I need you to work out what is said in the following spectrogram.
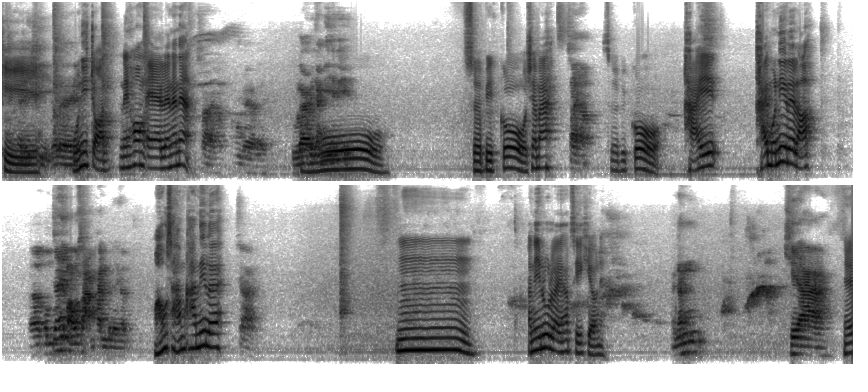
ขี่ไม่ได้ขี่ก็เลย โอ้นี่จอดในห้องแอร์เลยนะเนี่ยใช่ครับห้องแอร์เลย ดูแลเป็นอย่างดีโอ้เซอร์ปิโก้ใช่ไหมใช่ครับ เซอร์ปิโก้ขายขายหมดนี่เลยเหรอ เออผมจะให้เหมาสามพันไปเลยครับ เหมาสามคันนี่เลย ใช่ อืม อันนี้รุ่นอะไรครับสีเขียวเนี่ย อันนั้น KR เฮ้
